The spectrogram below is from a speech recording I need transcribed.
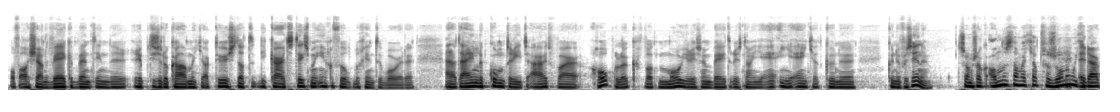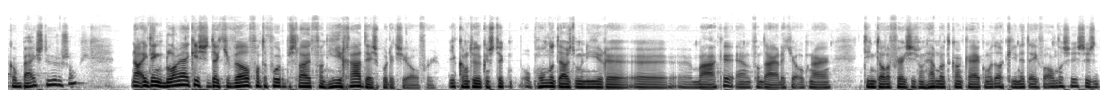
of als je aan het werken bent in de repetitielokaal met je acteurs, dat die kaart steeds meer ingevuld begint te worden. En uiteindelijk komt er iets uit waar hopelijk wat mooier is en beter is dan je in je eentje had kunnen, kunnen verzinnen. Soms ook anders dan wat je had verzonnen? Moet je daar ook bijsturen soms? Nou, ik denk belangrijk is dat je wel van tevoren besluit van hier gaat deze productie over. Je kan natuurlijk een stuk op honderdduizend manieren uh, uh, maken. En vandaar dat je ook naar tientallen versies van Hamlet kan kijken, omdat elke keer net even anders is. Dus het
